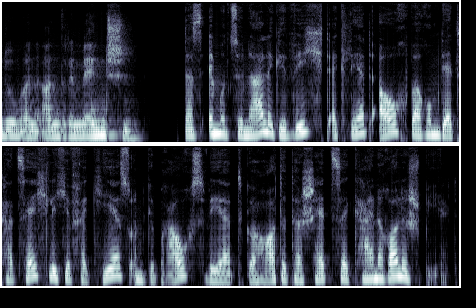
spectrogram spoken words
Bindung an andere Menschen. Das emotionale Gewicht erklärt auch, warum der tatsächliche Verkehrs- und Gebrauchswert gehorteter Schätze keine Rolle spielt.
